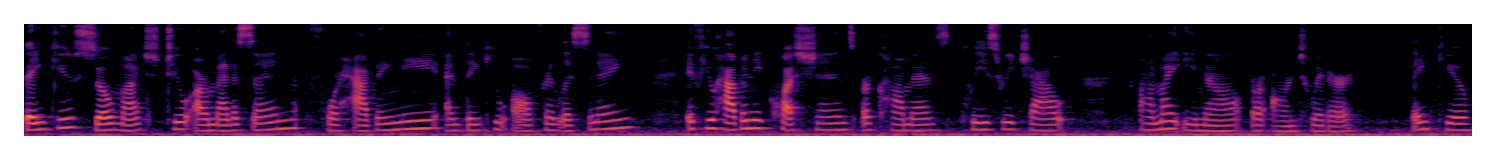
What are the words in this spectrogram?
Thank you so much to R/Medicine for having me, and thank you all for listening. If you have any questions or comments, please reach out on my email or on Twitter. Thank you.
